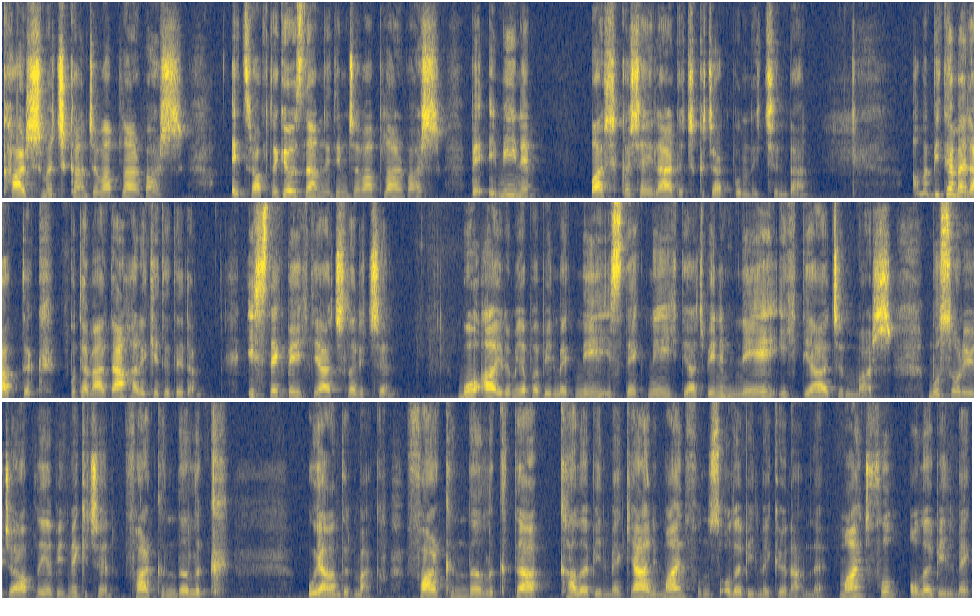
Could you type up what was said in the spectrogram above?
karşıma çıkan cevaplar var. Etrafta gözlemlediğim cevaplar var ve eminim başka şeyler de çıkacak bunun içinden. Ama bir temel attık. Bu temelden hareket edelim. İstek ve ihtiyaçlar için bu ayrımı yapabilmek, neyi istek, neye ihtiyaç, benim neye ihtiyacım var? Bu soruyu cevaplayabilmek için farkındalık uyandırmak, farkındalıkta kalabilmek yani mindfulness olabilmek önemli. Mindful olabilmek,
